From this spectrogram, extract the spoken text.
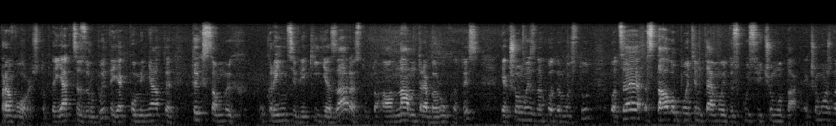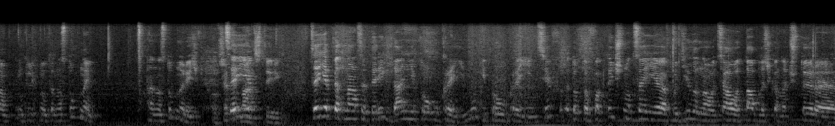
праворуч. Тобто, як це зробити, як поміняти тих самих українців, які є зараз, тобто, а нам треба рухатись, якщо ми знаходимося тут. Оце стало потім темою дискусії, чому так. Якщо можна клікнути наступний, наступну річ, Це є- 15 рік. Це є 15 рік дані про Україну і про українців. Тобто, фактично, це є поділена оця от табличка на 4,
